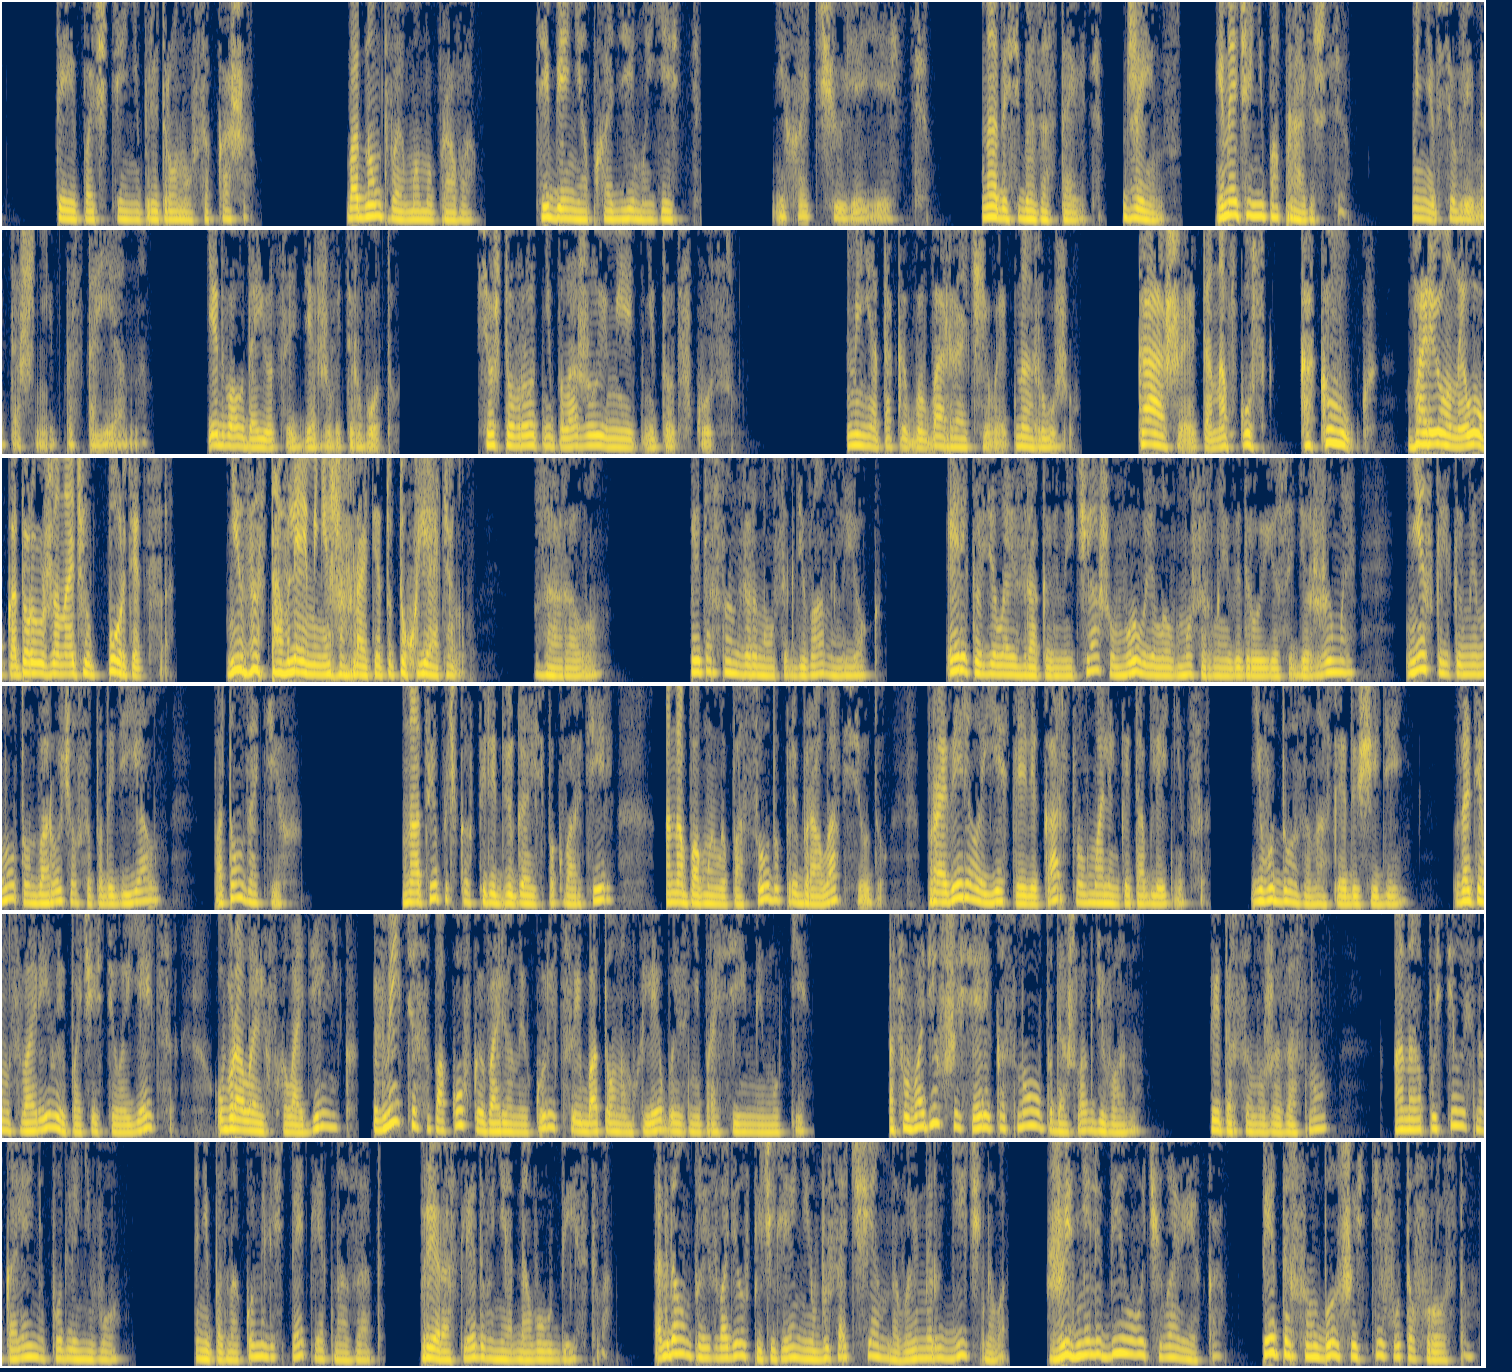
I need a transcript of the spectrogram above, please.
Ты почти не притронулся к каше. В одном твоя мама права. Тебе необходимо есть. Не хочу я есть. Надо себя заставить, Джеймс, иначе не поправишься. Меня все время тошнит, постоянно. Едва удается сдерживать рвоту. Все, что в рот не положу, имеет не тот вкус. Меня так и выворачивает наружу. Каша это на вкус как лук, вареный лук, который уже начал портиться. Не заставляй меня жрать эту тухлятину!» — заорал он. Питерсон вернулся к дивану и лег. Эрика взяла из раковины чашу, вывалила в мусорное ведро ее содержимое. Несколько минут он ворочался под одеялом, потом затих. На цыпочках, передвигаясь по квартире, она помыла посуду, прибрала всюду, проверила, есть ли лекарство в маленькой таблетнице, его доза на следующий день. Затем сварила и почистила яйца, убрала их в холодильник вместе с упаковкой вареной курицы и батоном хлеба из непросеянной муки. Освободившись, Эрика снова подошла к дивану. Питерсон уже заснул. Она опустилась на колени подле него. Они познакомились пять лет назад при расследовании одного убийства. Тогда он производил впечатление высоченного, энергичного, жизнелюбивого человека. Петерсон был шести футов ростом.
